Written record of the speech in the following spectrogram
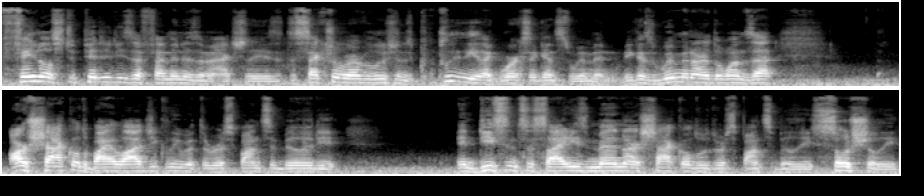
fatal stupidities of feminism. Actually, is that the sexual revolution is completely like works against women because women are the ones that are shackled biologically with the responsibility. In decent societies, men are shackled with responsibility socially.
